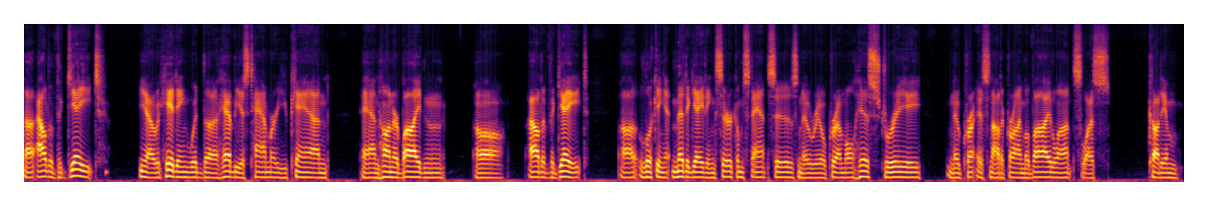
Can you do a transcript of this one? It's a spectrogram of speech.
uh, out of the gate, you know, hitting with the heaviest hammer you can, and Hunter Biden uh, out of the gate, uh, looking at mitigating circumstances, no real criminal history, no, cr- it's not a crime of violence. Let's cut him,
